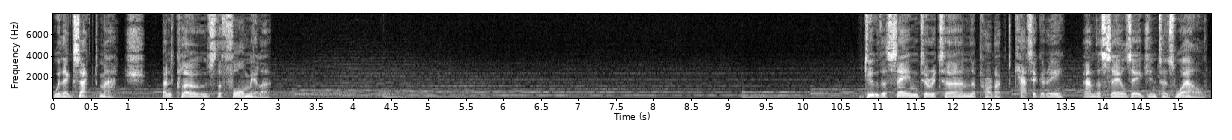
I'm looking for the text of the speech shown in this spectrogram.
With exact match, and close the formula. Do the same to return the product category, and the sales agent as well.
